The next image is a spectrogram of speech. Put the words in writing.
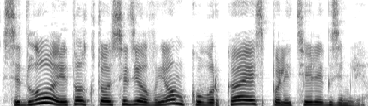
Седло и тот, кто сидел в нем, кувыркаясь, полетели к земле.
